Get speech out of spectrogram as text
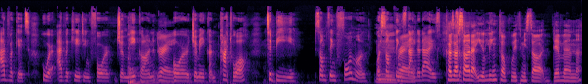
advocates who were advocating for Jamaican Right. or Jamaican patois to be something formal or something Right. standardized. Because I saw that you linked up with Mr. Devon.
